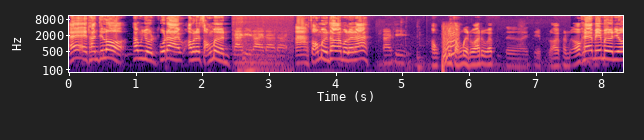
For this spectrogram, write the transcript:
เอ้ยไอ้ทันจิโร่ถ้ามึงหยุดกูได้เอาไปเลย20,000ได้พี่ได้ได้ได้อะ20,000เท่ากันหมดเลยนะ ได้พี่สองมีสองหมื่นวะดูแป๊บเออสิบร้อยพันโอเคมีหมื่นอยู่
